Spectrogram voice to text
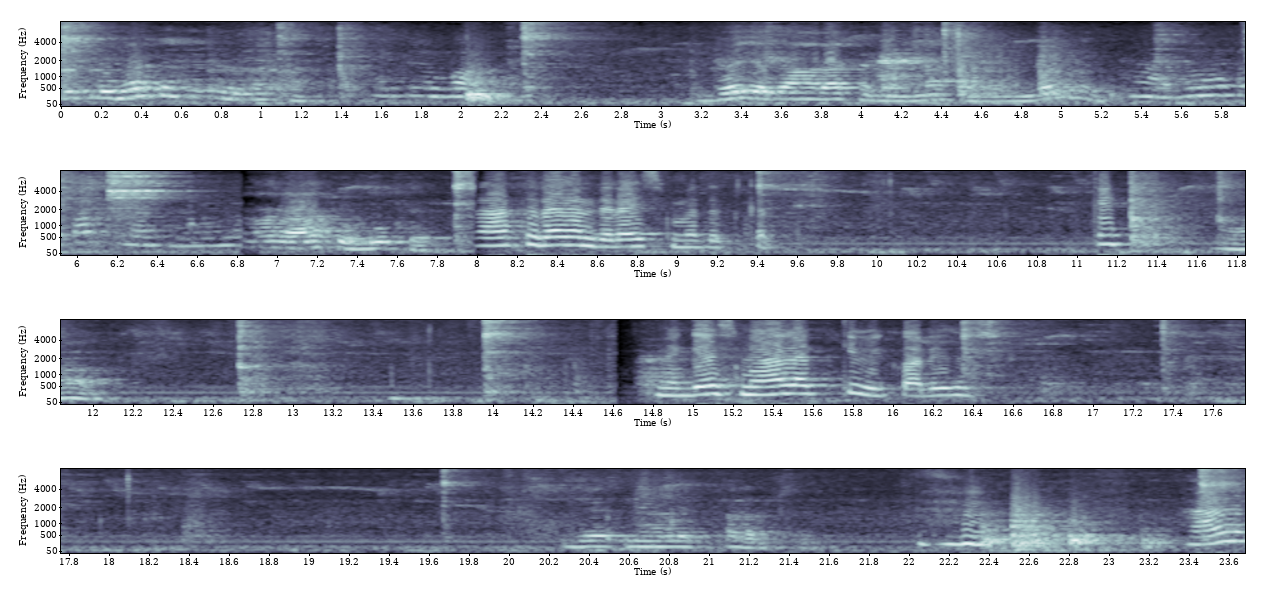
જો એટલું ભરતે એટલું એટલું જોઈએ તો આ રાખે હા નાખવાનું મારા હાથું દુખે. રાત રહેવાનું રાઈસ મદદ કર. હા. ને ગેસની હાલત કેવી કરી છે? ગેસની હાલત ખરાબ છે. હાલે?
